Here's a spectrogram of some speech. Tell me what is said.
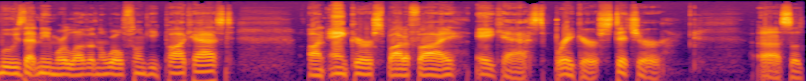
Movies That Need More Love on the World Film Geek podcast on Anchor, Spotify, Acast, Breaker, Stitcher. Uh, so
